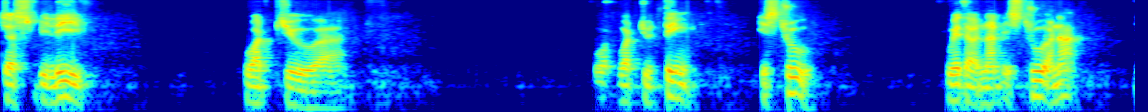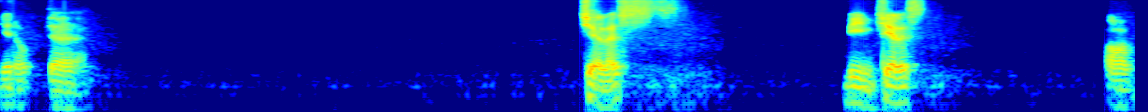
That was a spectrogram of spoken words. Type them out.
Just believe what you uh, what, you think is true, whether or not it's true or not. You know the jealous, being jealous, or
